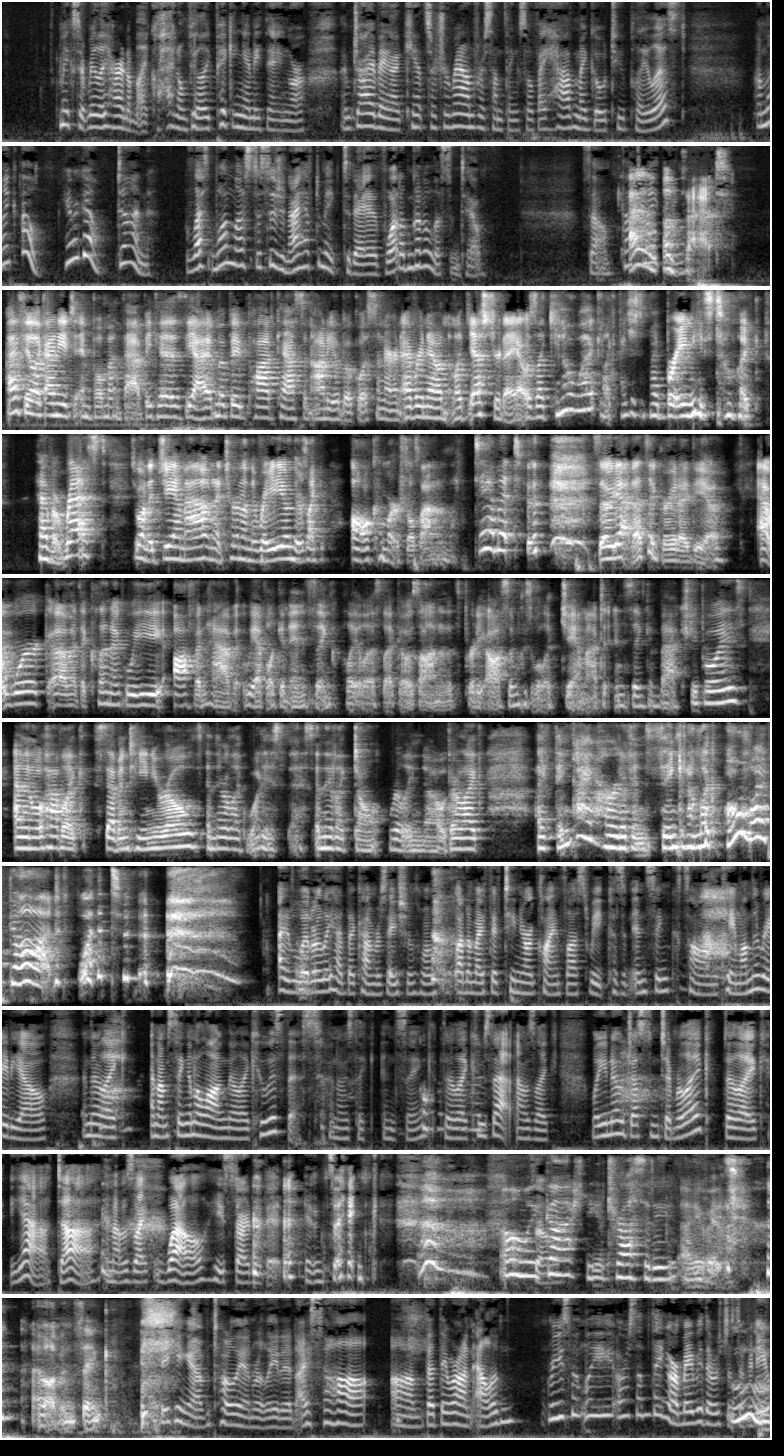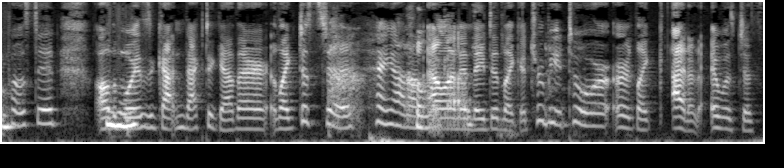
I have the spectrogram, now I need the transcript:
makes it really hard. I'm like, oh, I don't feel like picking anything, or I'm driving, I can't search around for something. So if I have my go to playlist, I'm like, oh, here we go, done. Less one less decision I have to make today of what I'm going to listen to. So I love thing. that. I feel like I need to implement that because yeah, I'm a big podcast and audiobook listener and every now and then, like yesterday I was like, you know what? Like I just my brain needs to like have a rest. Do you want to jam out? And I turn on the radio and there's like all commercials on. I'm like, damn it. so yeah, that's a great idea. At work, um, at the clinic, we often have we have like an NSYNC playlist that goes on, and it's pretty awesome because we'll like jam out to NSYNC and Backstreet Boys, and then we'll have like 17 year olds, and they're like, "What is this?" And they like don't really know. They're like, I think I've heard of NSYNC. And I'm like, oh my God, what? I literally had that conversation with one of my 15 year old clients last week because an NSYNC song came on the radio and they're like, and I'm singing along. They're like, who is this? And I was like, NSYNC. Oh they're like, who's that? And I was like, well, you know Justin Timberlake? They're like, yeah, duh. And I was like, well, he started it NSYNC. oh my so, gosh, the atrocity. Anyways. I love NSYNC. Speaking of totally unrelated, I saw um, that they were on Ellen recently or something, or maybe there was just a video posted. All the mm-hmm. boys had gotten back together, like just to hang out on oh Ellen, gosh. and they did like a tribute tour, or like I don't know. It was just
